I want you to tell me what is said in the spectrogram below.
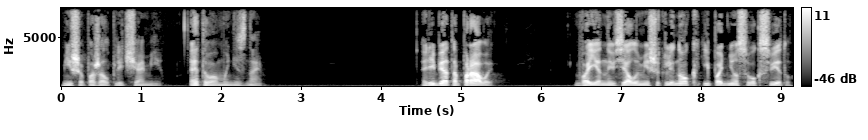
Миша пожал плечами. Этого мы не знаем. Ребята правы. Военный взял у Миши клинок и поднес его к свету.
